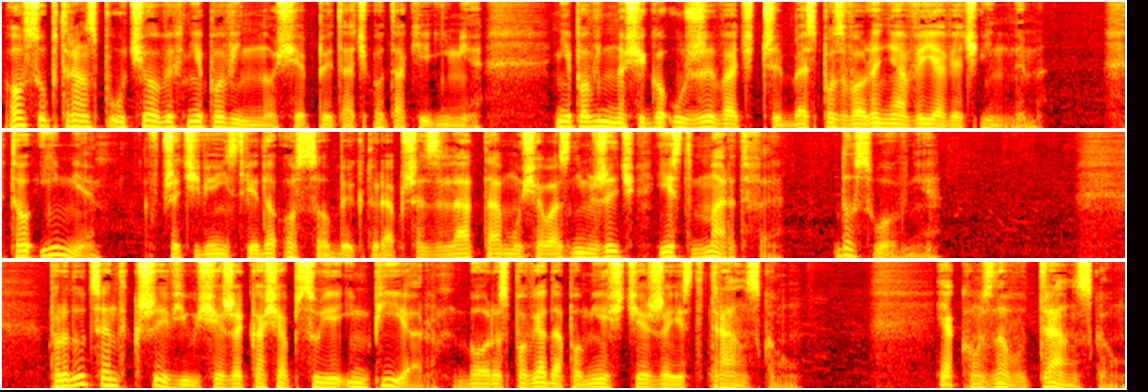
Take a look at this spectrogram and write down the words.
Osób transpłciowych nie powinno się pytać o takie imię. Nie powinno się go używać czy bez pozwolenia wyjawiać innym. To imię, w przeciwieństwie do osoby, która przez lata musiała z nim żyć, jest martwe, dosłownie. Producent krzywił się, że Kasia psuje im PR, bo rozpowiada po mieście, że jest transką. Jaką znowu transką?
